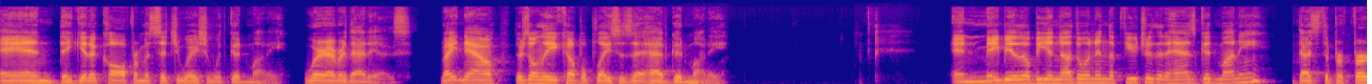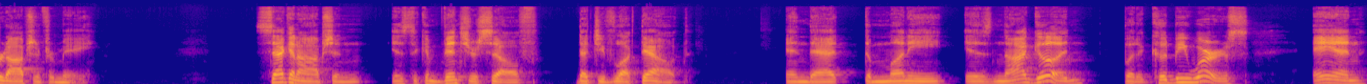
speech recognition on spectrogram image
and they get a call from a situation with good money, wherever that is. Right now, there's only a couple places that have good money. And maybe there'll be another one in the future that has good money. That's the preferred option for me. Second option is to convince yourself that you've lucked out and that the money is not good, but it could be worse. And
